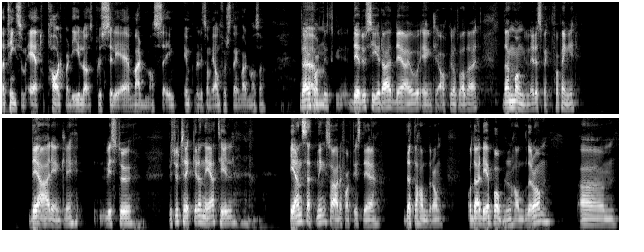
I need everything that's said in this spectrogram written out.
Der ting som er totalt verdiløst, plutselig er verdt masse, liksom, i anførselstegn verdt masse. Det er jo Um, faktisk Det du sier der, det er jo egentlig akkurat hva det er. Det er manglende respekt for penger. Det er egentlig Hvis du, hvis du trekker det ned til én setning, så er det faktisk det dette handler om. Og det er det boblen handler om. Um,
